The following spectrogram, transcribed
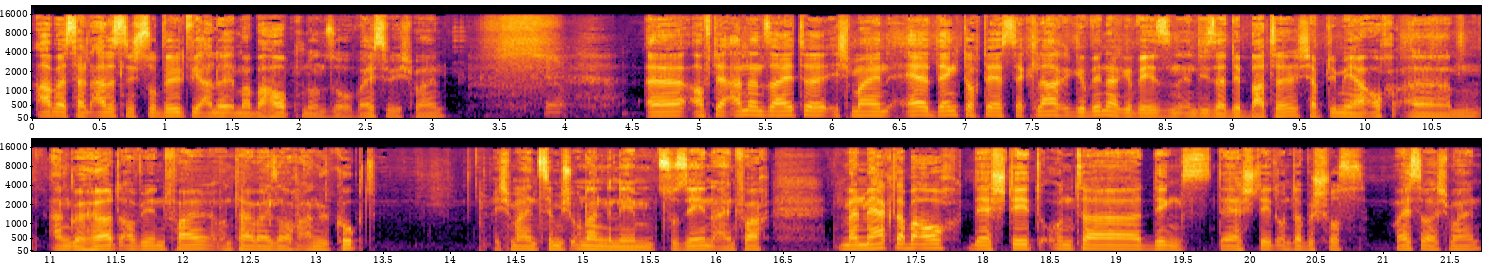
aber es ist halt alles nicht so wild, wie alle immer behaupten und so. Weißt du, wie ich meine? Ja. Äh, auf der anderen Seite, ich meine, er denkt doch, der ist der klare Gewinner gewesen in dieser Debatte. Ich habe die mir ja auch ähm, angehört auf jeden Fall und teilweise auch angeguckt. Ich meine, ziemlich unangenehm zu sehen einfach. Man merkt aber auch, der steht unter Dings, der steht unter Beschuss. Weißt du, was ich meine?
